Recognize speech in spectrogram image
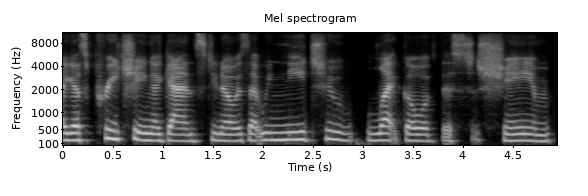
I guess preaching against, you know, is that we need to let go of this shame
